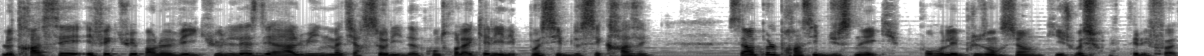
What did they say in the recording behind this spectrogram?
Le tracé effectué par le véhicule laisse derrière lui une matière solide contre laquelle il est possible de s'écraser. C'est un peu le principe du Snake pour les plus anciens qui jouaient sur les téléphones.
